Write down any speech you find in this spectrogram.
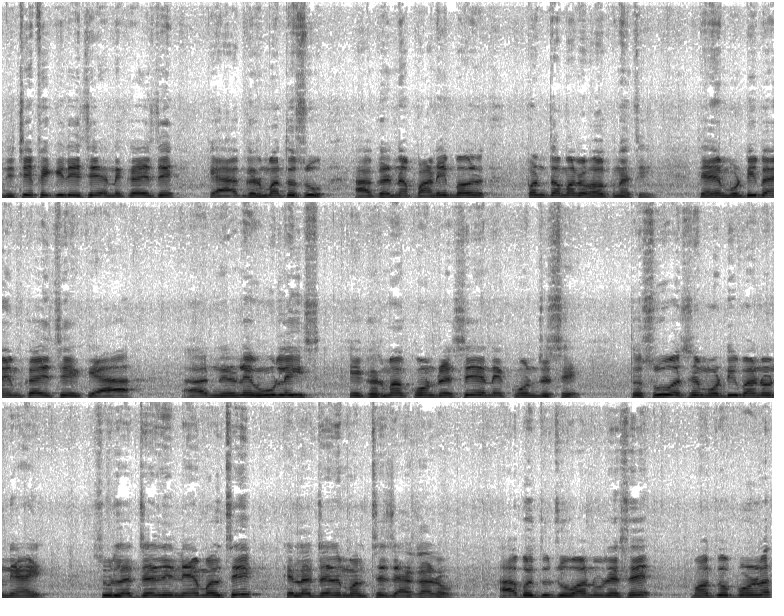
નીચે ફેંકી દે છે અને કહે છે કે, આ ઘરમાં તો શું? આ ઘરના પાણી પર પણ તમારો હક નથી. ત્યારે મોટી બા એમ કહે છે કે, આ આ નિર્ણય હું લઈશ કે ઘરમાં કોણ રહેશે અને કોણ જશે. તો શું હશે મોટી બાનો ન્યાય? શું લજ્જાને ન્યાય મળશે કે લજ્જાને મળશે જાકારો? આ બધું જોવાનું રહેશે. મહત્ત્વપૂર્ણ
